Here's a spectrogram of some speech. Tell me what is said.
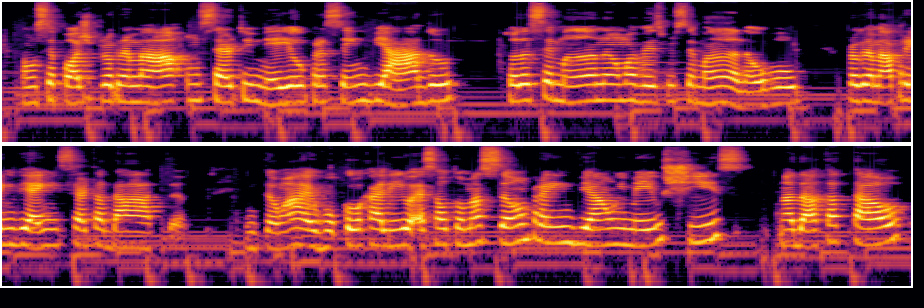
Então, você pode programar um certo e-mail para ser enviado toda semana, uma vez por semana, ou programar para enviar em certa data. Então, ah, eu vou colocar ali essa automação para enviar um e-mail X na data tal,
